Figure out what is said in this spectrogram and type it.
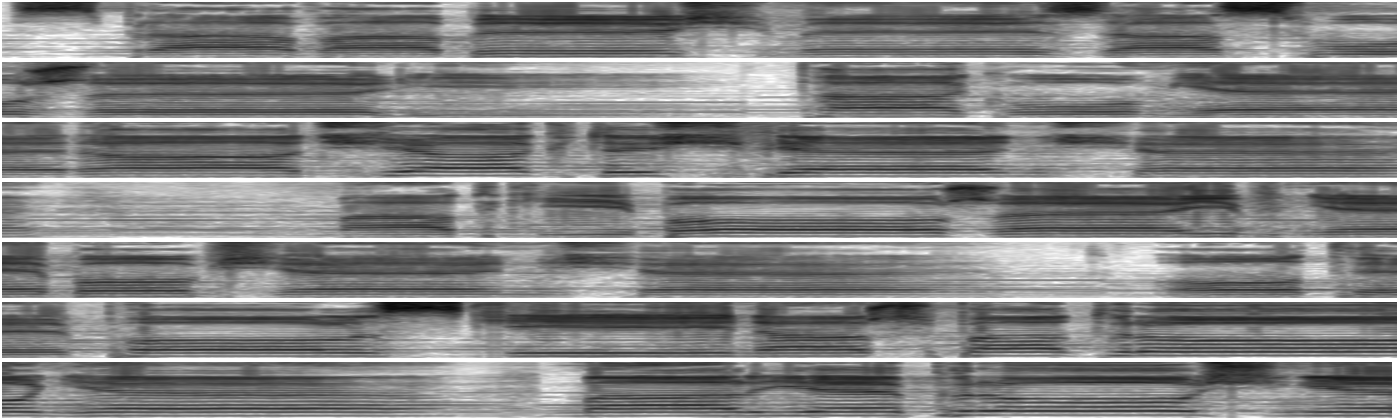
sprawa byśmy zasłużyli. Tak umierać jak Ty święcie, Matki Bożej w niebo wzięcie. O Ty Polski nasz patronie, Marię prośnie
